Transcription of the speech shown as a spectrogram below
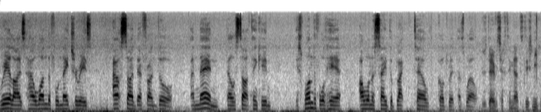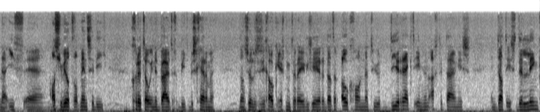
realize how wonderful nature is outside their front door. And then they'll start thinking, it's wonderful here. I want to save the black-tailed godwit as well. Dus David zegt inderdaad, het is niet naïef. Eh, als je wilt dat mensen die grutto in het buitengebied beschermen... dan zullen ze zich ook eerst moeten realiseren dat er ook gewoon natuur direct in hun achtertuin is. En dat is de link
